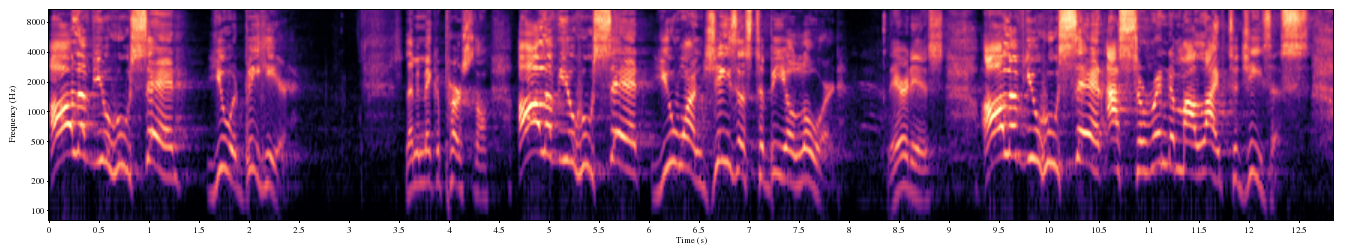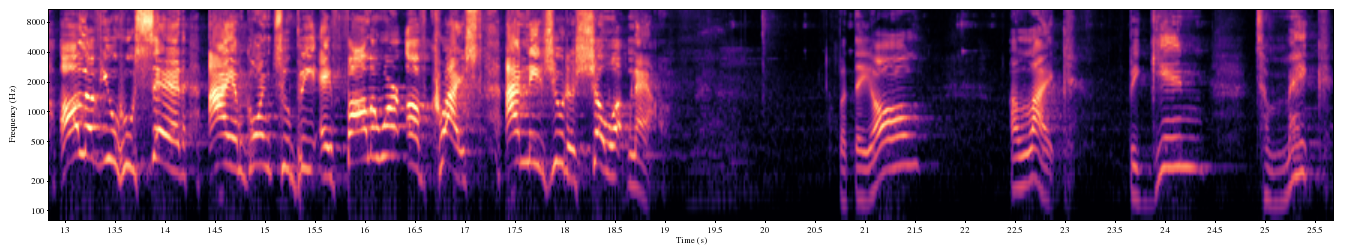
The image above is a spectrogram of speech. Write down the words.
all of you who said you would be here. Let me make it personal. All of you who said you want Jesus to be your Lord. There it is. All of you who said, I surrender my life to Jesus. All of you who said, I am going to be a follower of Christ, I need you to show up now. But they all alike begin to make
